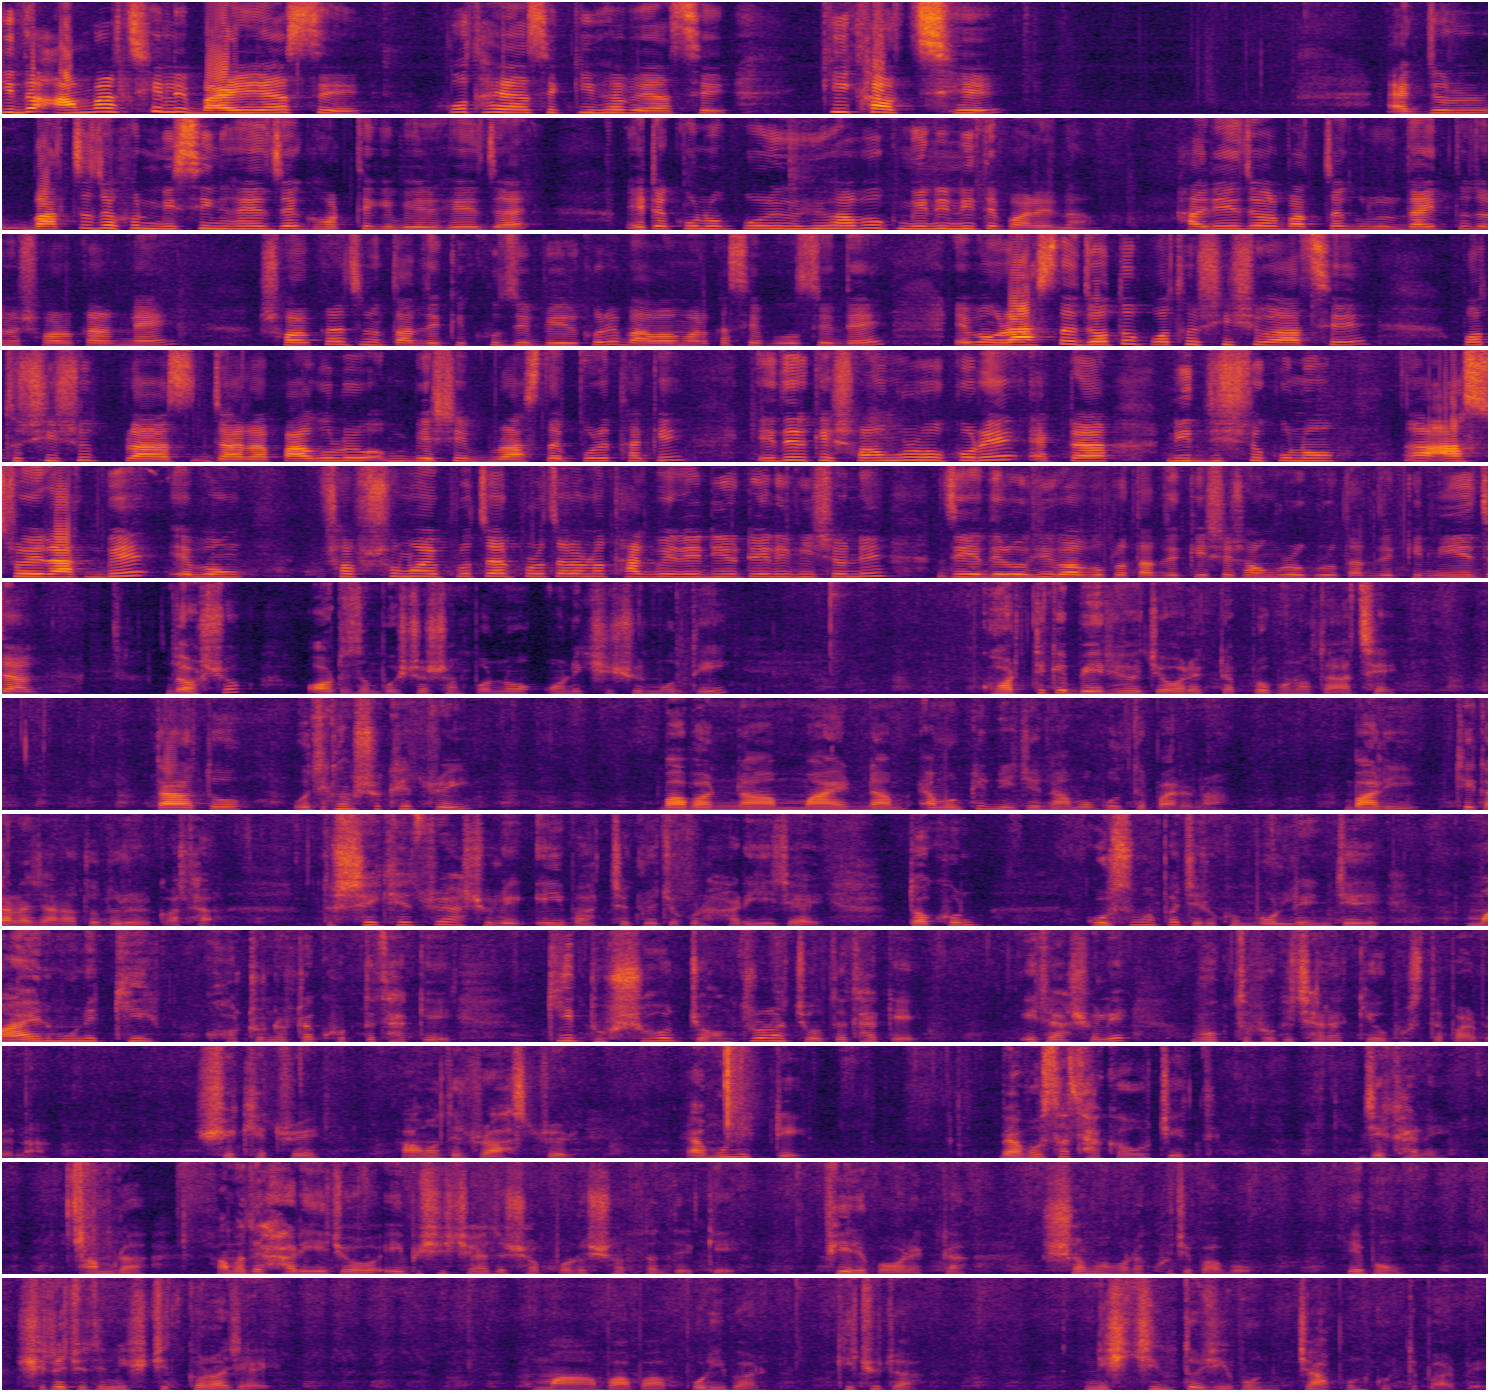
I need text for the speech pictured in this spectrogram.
কিন্তু আমার ছেলে বাইরে আছে, কোথায় আছে, কীভাবে আছে, কি খাচ্ছে? একজন বাচ্চা যখন মিসিং হয়ে যায়, ঘর থেকে বের হয়ে যায়, এটা কোনো অভিভাবক মেনে নিতে পারে না। হারিয়ে যাওয়ার বাচ্চাগুলোর দায়িত্ব যেন সরকার নেয়, সরকার যেন তাদেরকে খুঁজে বের করে বাবা মার কাছে পৌঁছে দেয় এবং রাস্তায় যত পথ শিশু আছে, পথ শিশু প্লাস যারা পাগল বেশি রাস্তায় পড়ে থাকে, এদেরকে সংগ্রহ করে একটা নির্দিষ্ট কোনো আশ্রয় রাখবে এবং সব সময় প্রচার প্রচারণা থাকবে রেডিও, টেলিভিশনে যে এদের অভিভাবকরা তাদেরকে এসে সংগ্রহ করে তাদেরকে নিয়ে যাক। দর্শক, অটিজম বৈশিষ্ট্য সম্পন্ন অনেক শিশুর মধ্যেই ঘর থেকে বের হয়ে যাওয়ার একটা প্রবণতা আছে। তারা তো অধিকাংশ ক্ষেত্রেই বাবার নাম, মায়ের নাম, এমনকি নিজের নামও বলতে পারে না। বাড়ি, ঠিকানা জানা তো দূরের কথা। তো সেক্ষেত্রে আসলে এই বাচ্চাগুলো যখন হারিয়ে যায়, তখন কুসুম আপা যেরকম বললেন যে মায়ের মনে কি ঘটনাটা ঘটতে থাকে, কি দুঃসহ যন্ত্রণা চলতে থাকে, এটা আসলে ভুক্তভোগী ছাড়া কেউ বুঝতে পারবে না। সেক্ষেত্রে আমাদের রাষ্ট্রের এমন একটি ব্যবস্থা থাকা উচিত, যেখানে আমরা আমাদের হারিয়ে যাওয়া এই বিশেষ চাহিদা সম্পন্ন সন্তানদেরকে ফিরে পাওয়ার একটা সম্ভাবনা খুঁজে পাব এবং সেটা যদি নিশ্চিত করা যায়, মা, বাবা, পরিবার কিছুটা নিশ্চিন্ত জীবন যাপন করতে পারবে।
